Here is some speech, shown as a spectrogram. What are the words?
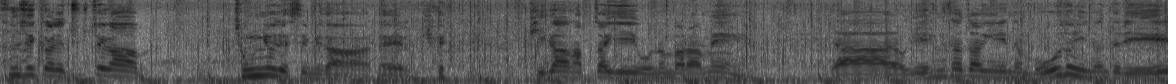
순식간에 축제가 종료됐습니다. 네 이렇게 비가 갑자기 오는 바람에 야 여기 행사장에 있는 모든 인원들이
